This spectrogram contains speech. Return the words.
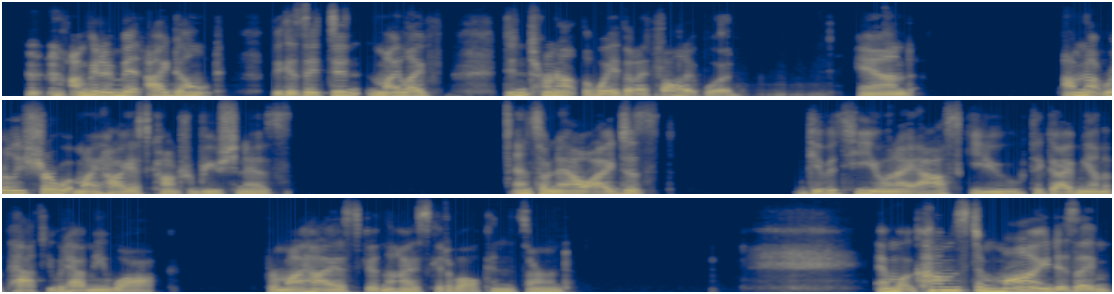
I'm going to admit I don't because it didn't. My life didn't turn out the way that I thought it would, and I'm not really sure what my highest contribution is. And so now I just give it to you, and I ask you to guide me on the path you would have me walk for my highest good and the highest good of all concerned. And what comes to mind as I'm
